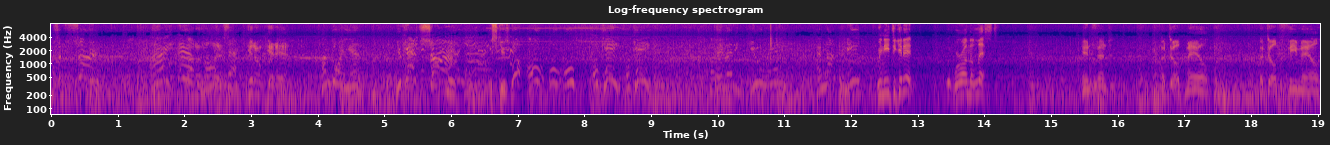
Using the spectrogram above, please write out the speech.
It's absurd! I am the Vault-Tec. You don't get in. I'm going in. You me. Excuse me. Oh, oh, oh, oh, okay, okay. Are they letting you in and not me? We need to get in. We're on the list. Infant, adult male, adult female.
